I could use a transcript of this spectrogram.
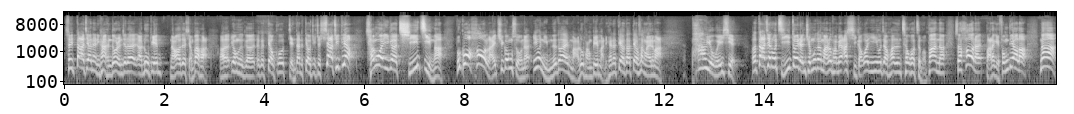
所以大家呢，你看很多人就在啊路边，然后就想办法啊，用那个那个钓钩简单的钓具就下去钓，成为一个奇景啊！不过后来区公所呢，因为你们都在马路旁边嘛，你看它钓到钓上来了嘛。怕有危险，而大家如果挤一堆人，全部在马路旁边啊，洗搞，万一又再发生车祸怎么办呢？所以后来把它给封掉了。那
